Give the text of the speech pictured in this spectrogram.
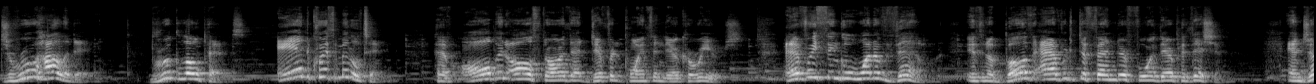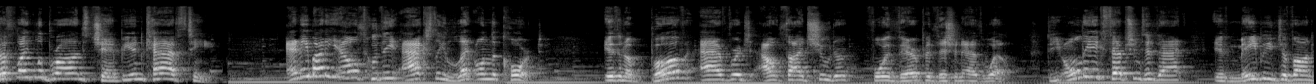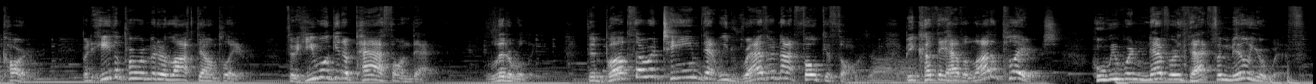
Jrue Holiday, Brook Lopez, and Khris Middleton have all been all-stars at different points in their careers. Every single one of them is an above average defender for their position. And just like LeBron's champion Cavs team, anybody else who they actually let on the court is an above average outside shooter for their position as well. The only exception to that is maybe Jevon Carter, but he's a perimeter lockdown player, so he will get a pass on that, literally. The Bucks are a team that we'd rather not focus on because they have a lot of players who we were never that familiar with.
